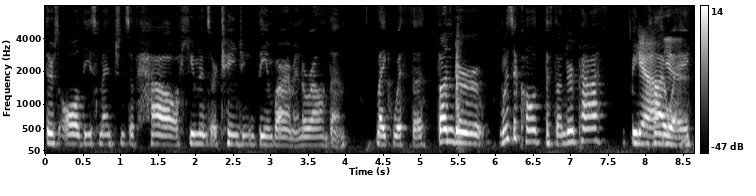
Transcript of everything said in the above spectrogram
there's all these mentions of how humans are changing the environment around them. Like with the thunder, what is it called? The thunder path being Yeah. a highway,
